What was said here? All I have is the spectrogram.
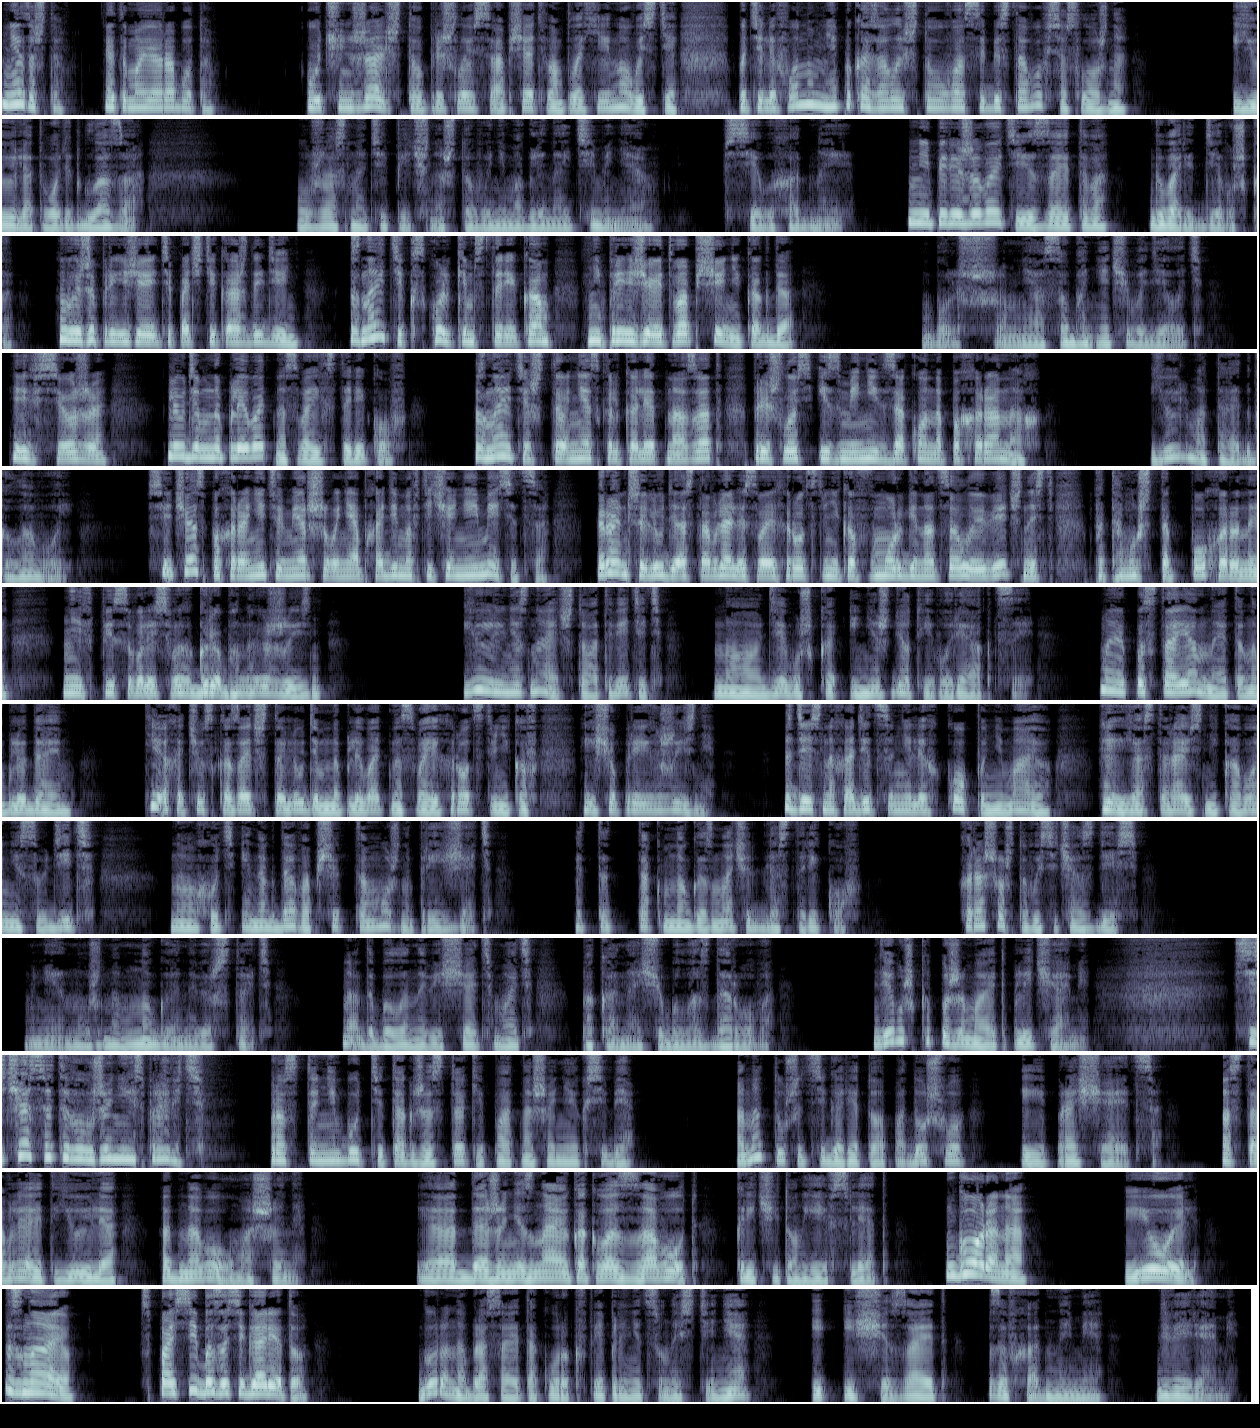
«Не за что. Это моя работа. Очень жаль, что пришлось сообщать вам плохие новости. По телефону мне показалось, что у вас и без того все сложно». Юэль отводит глаза. «Ужасно типично, что вы не могли найти меня все выходные». «Не переживайте из-за этого», — говорит девушка. Вы же приезжаете почти каждый день. Знаете, к скольким старикам не приезжают вообще никогда?» «Больше мне особо нечего делать». «И все же людям наплевать на своих стариков. Знаете, что несколько лет назад пришлось изменить закон о похоронах?» Юль мотает головой. «Сейчас похоронить умершего необходимо в течение месяца. Раньше люди оставляли своих родственников в морге на целую вечность, потому что похороны не вписывались в их грёбаную жизнь. Юэль не знает, что ответить, но девушка и не ждет его реакции. Мы постоянно это наблюдаем. Я хочу сказать, что людям наплевать на своих родственников еще при их жизни. Здесь находиться нелегко, понимаю, и я стараюсь никого не судить, но хоть иногда вообще-то можно приезжать. Это так много значит для стариков. Хорошо, что вы сейчас здесь. Мне нужно многое наверстать. Надо было навещать мать, пока она еще была здорова. Девушка пожимает плечами. «Сейчас этого уже не исправить. Просто не будьте так жестоки по отношению к себе». Она тушит сигарету о подошву и прощается. Оставляет Юэля одного у машины. «Я даже не знаю, как вас зовут», — кричит он ей вслед. «Горана!» «Юэль!» «Знаю. Спасибо за сигарету. Горана бросает окурок в пепельницу на стене и исчезает за входными дверями.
